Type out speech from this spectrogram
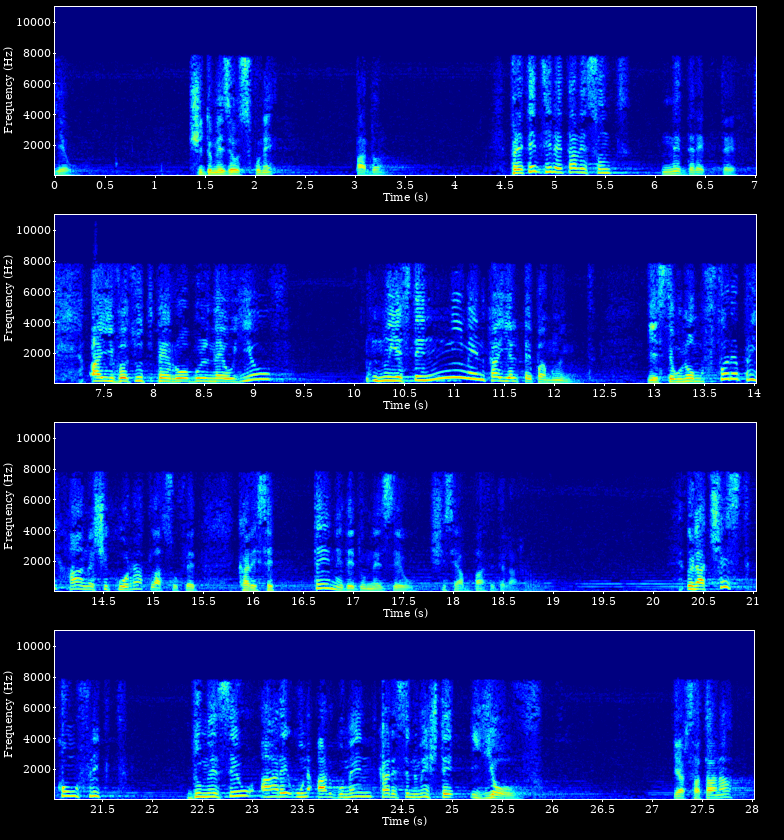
eu. Și Dumnezeu spune, pardon, pretențiile tale sunt nedrepte. Ai văzut pe robul meu Iov? Nu este nimeni ca el pe pământ. Este un om fără prihană și curat la suflet, care se teme de Dumnezeu și se abate de la rău. În acest conflict, Dumnezeu are un argument care se numește Iov. Iar satana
